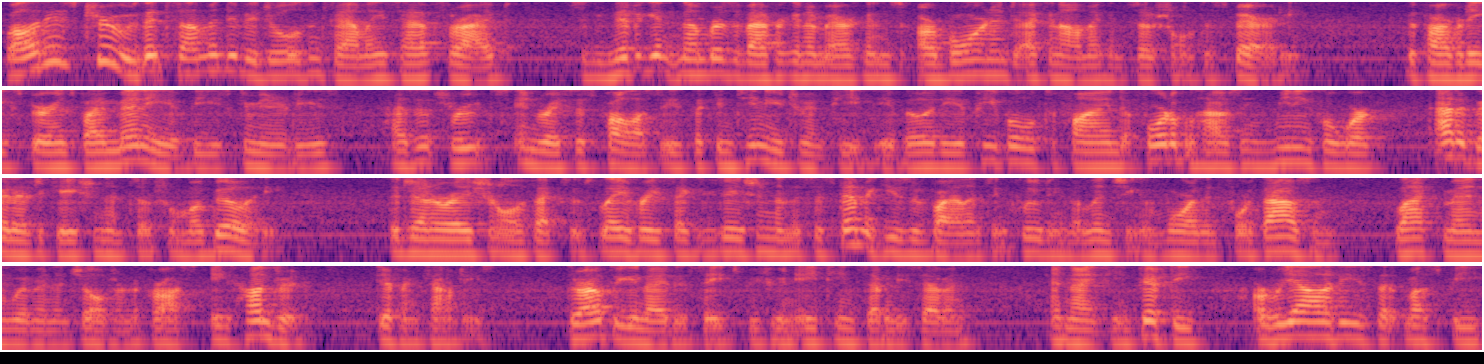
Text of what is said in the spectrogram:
While it is true that some individuals and families have thrived, significant numbers of African Americans are born into economic and social disparity. The poverty experienced by many of these communities has its roots in racist policies that continue to impede the ability of people to find affordable housing, meaningful work, adequate education, and social mobility. The generational effects of slavery, segregation, and the systemic use of violence, including the lynching of more than 4,000 black men, women, and children across 800 different counties throughout the United States between 1877 and 1950, are realities that must be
